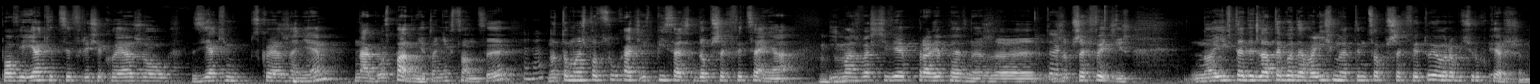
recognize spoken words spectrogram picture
powie, jakie cyfry się kojarzą z jakim skojarzeniem, na głos padnie, to niechcący, Mhm. no to możesz podsłuchać i wpisać do przechwycenia i Mhm. masz właściwie prawie pewne, że, Tak. że przechwycisz. No i wtedy dlatego dawaliśmy tym, co przechwytują, robić ruch pierwszym.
